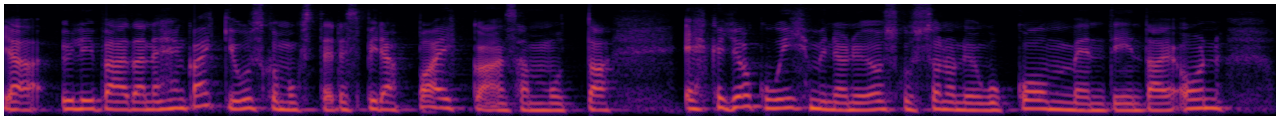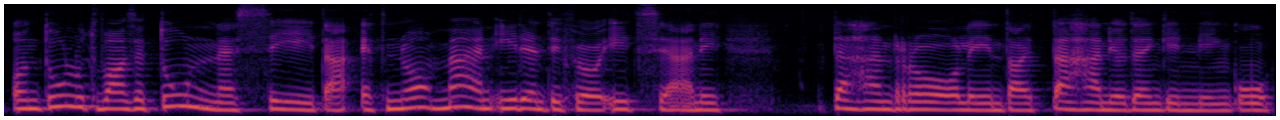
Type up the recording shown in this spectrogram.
ja ylipäätään eihän kaikki uskomukset edes pidä paikkaansa, mutta ehkä joku ihminen on joskus sanonut jonkun kommentin tai on, on tullut vaan se tunne siitä, että no mä en identifioi itseäni tähän rooliin tai tähän jotenkin, niin kuin,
